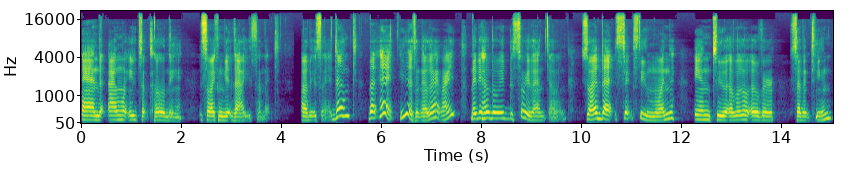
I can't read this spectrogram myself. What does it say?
and I want you to call me so I can get value from it. Obviously, I don't, but hey, he doesn't know that, right? Maybe he'll believe the story that I'm telling. So I bet 61 into a little over 17,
